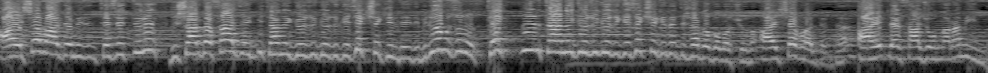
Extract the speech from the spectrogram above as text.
Ayşe validemizin tesettürü dışarıda sadece bir tane gözü gözükecek şekildeydi biliyor musunuz? Tek bir tane gözü gözükecek şekilde dışarıda dolaşıyordu. Ayşe validemiz. Ayetler sadece onlara mı indi?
